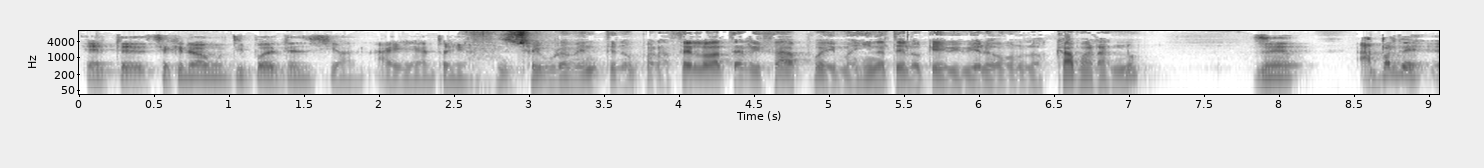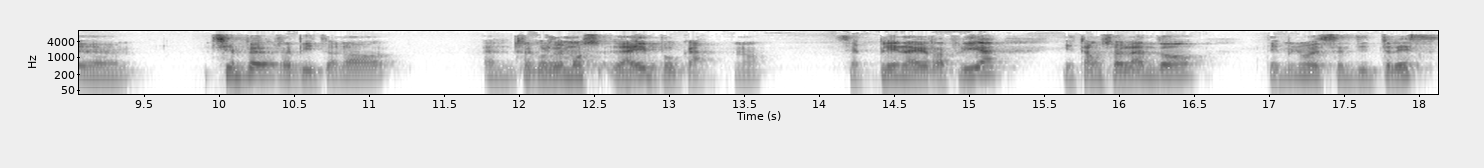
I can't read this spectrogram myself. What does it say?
este, se generó algún tipo de tensión ahí, Antonio. Seguramente, ¿no? Para hacerlo aterrizar, pues imagínate lo que vivieron los cámaras, ¿no? Sí. Aparte, eh, siempre repito, ¿no? Recordemos la época, ¿no? O sea, plena Guerra Fría, y estamos hablando de 1963,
